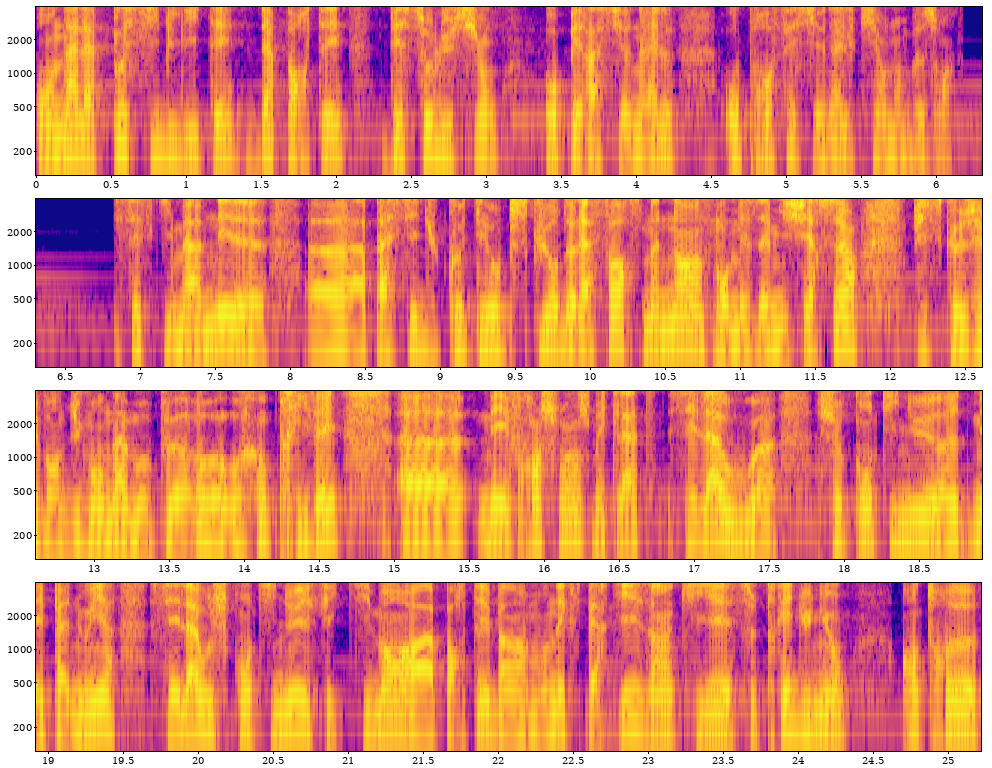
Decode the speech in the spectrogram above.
on a la possibilité d'apporter des solutions opérationnelles aux professionnels qui en ont besoin. C'est ce qui m'a amené euh, à passer du côté obscur de la force maintenant hein, pour mes amis chercheurs, puisque j'ai vendu mon âme au, au, privé. Euh, mais franchement, je m'éclate. C'est là où euh, je continue de m'épanouir. C'est là où je continue effectivement à apporter ben, mon expertise, hein, qui est ce trait d'union entre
